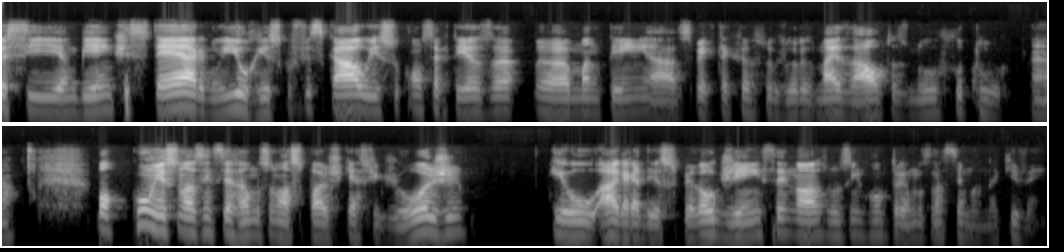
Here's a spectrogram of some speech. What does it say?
esse ambiente externo e o risco fiscal, isso com certeza uh, mantém as expectativas de juros mais altas no futuro. Né? Bom, com isso nós encerramos o nosso podcast de hoje. Eu agradeço pela audiência e nós nos encontramos na semana que vem.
